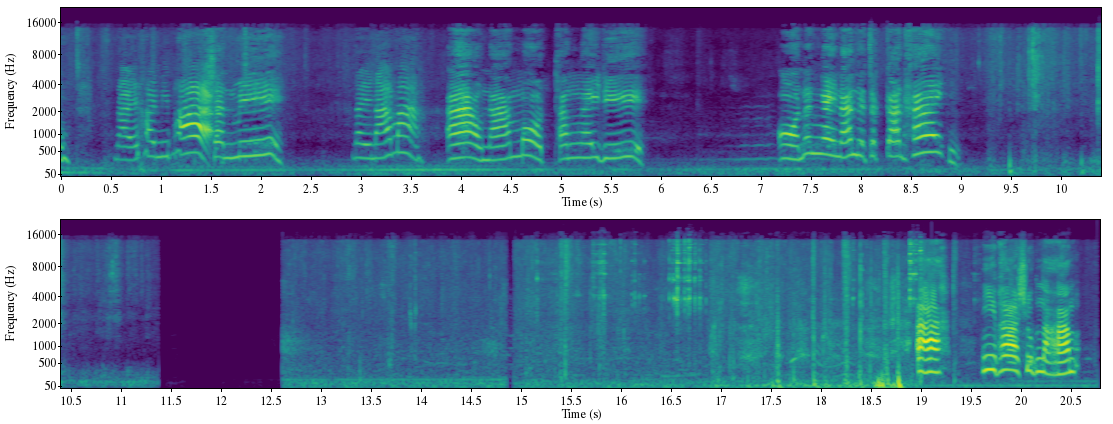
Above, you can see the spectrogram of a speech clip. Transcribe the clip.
ไหนใครมีผ้า ฉันมี ในน้ำอะ อ้าว น้ำหมดทำไงดี อ๋อ นั่นไงนะเดี๋ยวจัดการให้ อะนี่ผ้าชุบน้ำ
